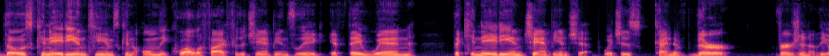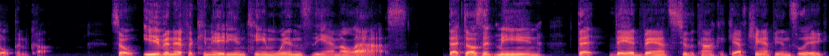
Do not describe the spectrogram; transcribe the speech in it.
those Canadian teams can only qualify for the Champions League if they win the Canadian Championship, which is kind of their version of the Open Cup. So even if a Canadian team wins the MLS, that doesn't mean that they advance to the CONCACAF Champions League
